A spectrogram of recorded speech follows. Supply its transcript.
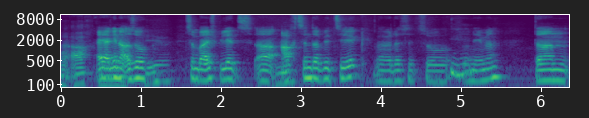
Acht, Ah, ja, genau, also vier. zum Beispiel jetzt äh, Mhm. 18. Bezirk, wenn wir das jetzt so, so nehmen, dann,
